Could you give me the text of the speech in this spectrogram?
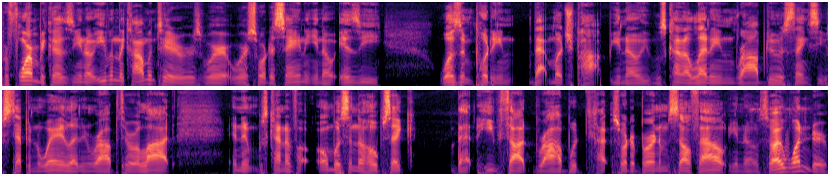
performed. Because you know, even the commentators were were sort of saying, you know, Izzy wasn't putting that much pop. You know, he was kind of letting Rob do his things. He was stepping away, letting Rob throw a lot, and it was kind of almost in the hopes like that he thought Rob would sort of burn himself out. You know, so I wonder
